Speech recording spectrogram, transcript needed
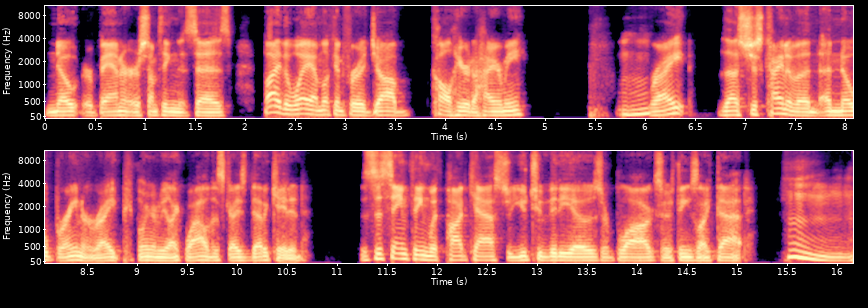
note or banner or something that says, by the way, I'm looking for a job, call here to hire me, Mm-hmm. right? That's just kind of a, a no brainer, right? People are going to be like, wow, this guy's dedicated. It's the same thing with podcasts or YouTube videos or blogs or things like that. Hmm.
